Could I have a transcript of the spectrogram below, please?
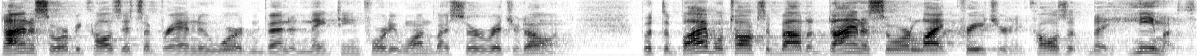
dinosaur because it's a brand new word invented in 1841 by Sir Richard Owen. But the Bible talks about a dinosaur like creature and it calls it behemoth.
